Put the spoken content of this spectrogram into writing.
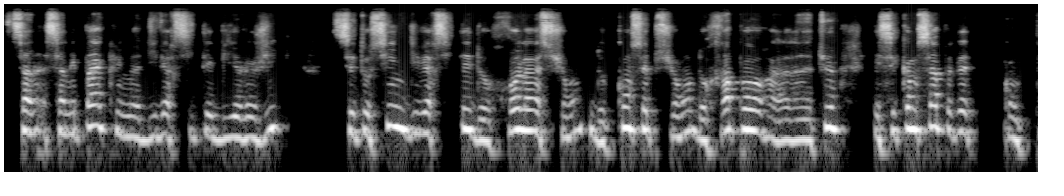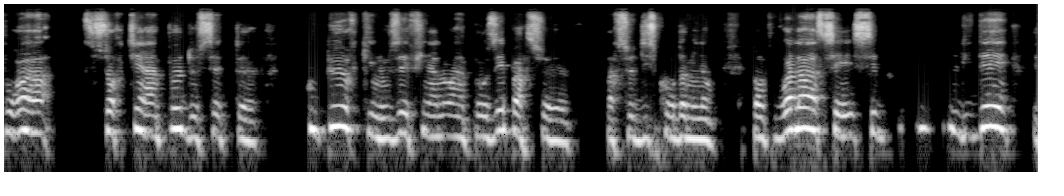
ça, ça n'est pas qu'une diversité biologique, c'est aussi une diversité de relations, de conceptions, de rapports à la nature. Et c'est comme ça peut-être qu'on pourra sortir un peu de cette coupure qui nous est finalement imposée par ce, par ce discours dominant. Donc voilà, c'est l'idée, et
